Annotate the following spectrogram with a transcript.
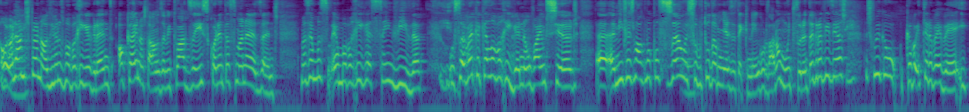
Olharmos para nós e vermos uma barriga grande, ok, nós estávamos habituados a isso 40 semanas antes, mas é uma, é uma barriga sem vida. Exato. O saber que aquela barriga não vai mexer, a, a mim fez-me alguma confusão, é. e sobretudo a mulheres até que nem engordaram muito durante a gravidez. Sim, sim. Mas como é que eu acabei de ter a bebê e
